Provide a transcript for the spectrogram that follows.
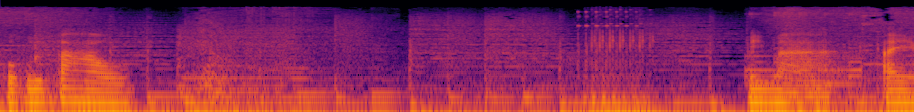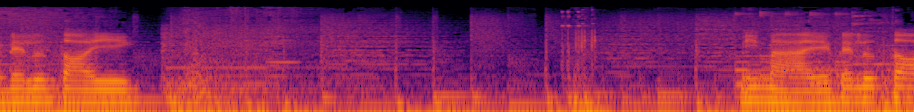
ฟุกหรือเปล่า ไม่มาอะยังได้ลุ้นต่ออีก ไม่มายังได้ลุ้นต่อ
